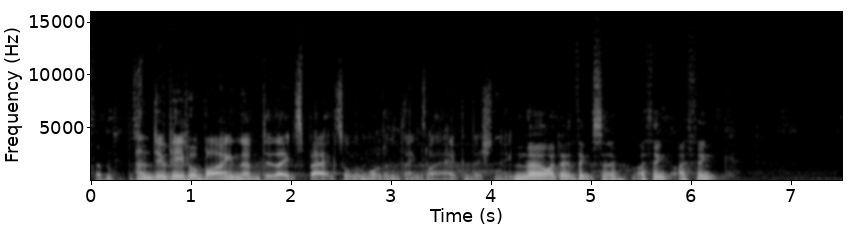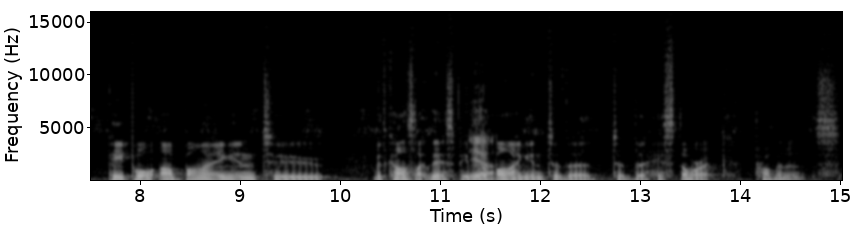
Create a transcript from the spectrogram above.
Seventy percent. And do people buying them? Do they expect all the modern things like air conditioning? No, I don't think so. I think I think people are buying into with cars like this. People Yeah. are buying into the to the historic provenance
